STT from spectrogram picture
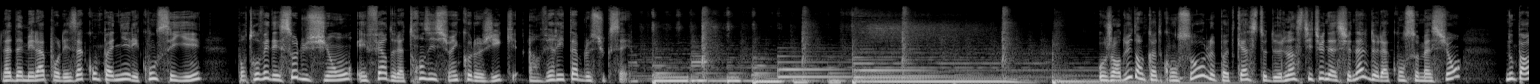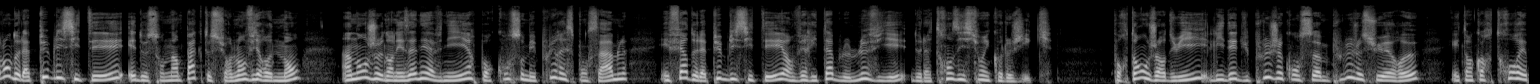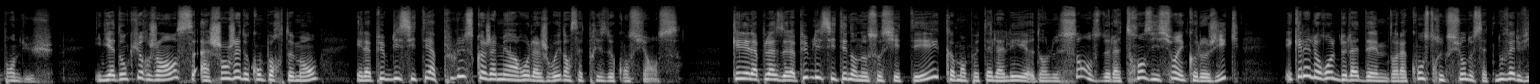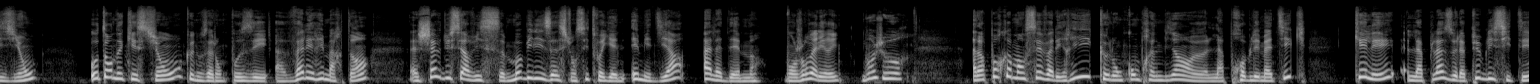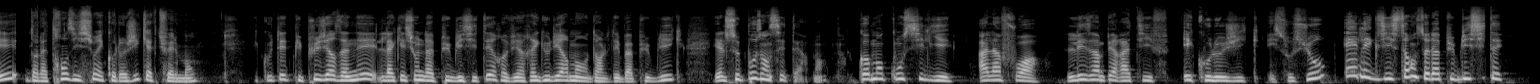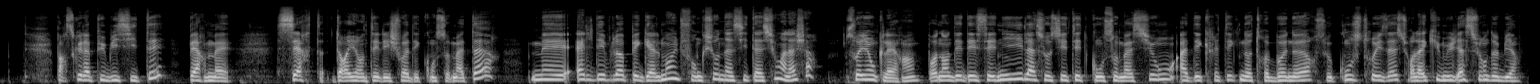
L'ADEME est là pour les accompagner les conseiller, pour trouver des solutions et faire de la transition écologique un véritable succès. Aujourd'hui, dans Code Conso, le podcast de l'Institut national de la consommation, nous parlons de la publicité et de son impact sur l'environnement, un enjeu dans les années à venir pour consommer plus responsable et faire de la publicité un véritable levier de la transition écologique. Pourtant, aujourd'hui, l'idée du plus je consomme, plus je suis heureux est encore trop répandue. Il y a donc urgence à changer de comportement et la publicité a plus que jamais un rôle à jouer dans cette prise de conscience. Quelle est la place de la publicité dans nos sociétés? Comment peut-elle aller dans le sens de la transition écologique? Et quel est le rôle de l'ADEME dans la construction de cette nouvelle vision? Autant de questions que nous allons poser à Valérie Martin, chef du service mobilisation citoyenne et médias à l'ADEME. Bonjour Valérie. Bonjour. Alors pour commencer Valérie, que l'on comprenne bien euh, la problématique, quelle est la place de la publicité dans la transition écologique actuellement? Écoutez, depuis plusieurs années, la question de la publicité revient régulièrement dans le débat public et elle se pose en ces termes. Hein. Comment concilier à la fois les impératifs écologiques et sociaux et l'existence de la publicité parce que la publicité permet, certes, d'orienter les choix des consommateurs, mais elle développe également une fonction d'incitation à l'achat. Soyons clairs, hein. pendant des décennies, la société de consommation a décrété que notre bonheur se construisait sur l'accumulation de biens.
